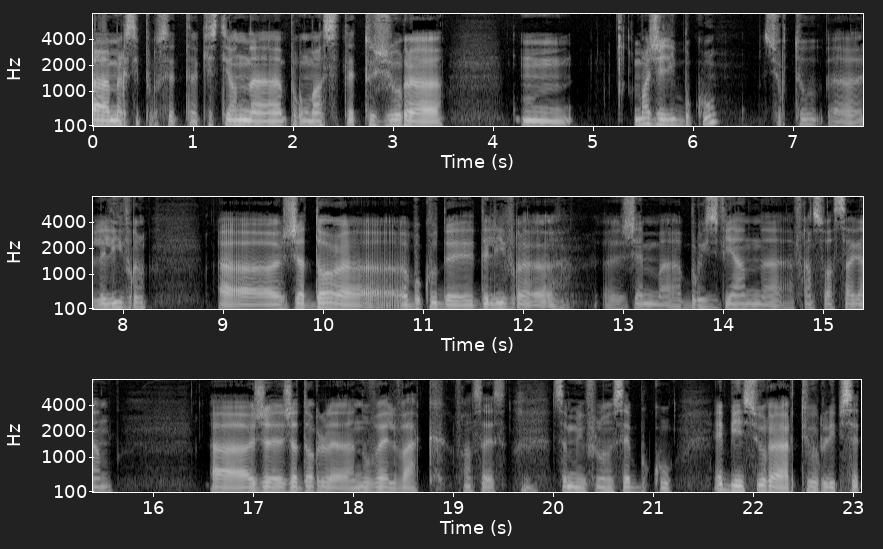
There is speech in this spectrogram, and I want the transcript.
euh, merci pour cette question. Euh, pour moi, c'était toujours... Euh, hmm, moi, je lis beaucoup, surtout les livres. J'adore beaucoup des de livres j'aime Bruce Vian, François Sagan. J'adore la nouvelle vague française. Mm. Ça m'influençait beaucoup. Et bien sûr, Arthur Lipset,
